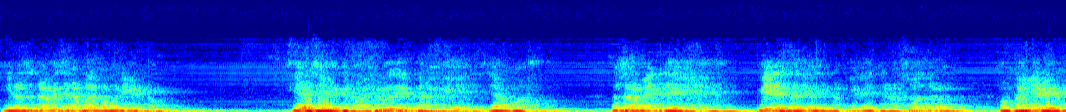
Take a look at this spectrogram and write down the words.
Y nosotros a veces no podemos unirnos. Quiero decir que nos ayude para que seamos no solamente fieles a Dios, Miriam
